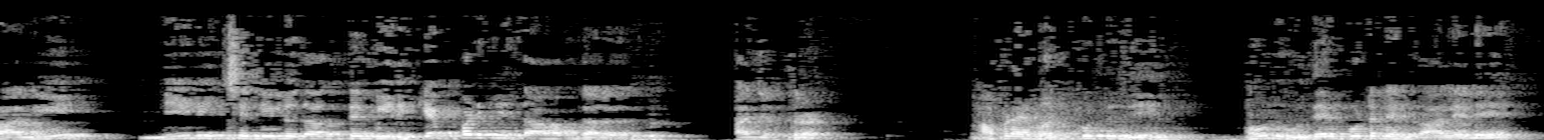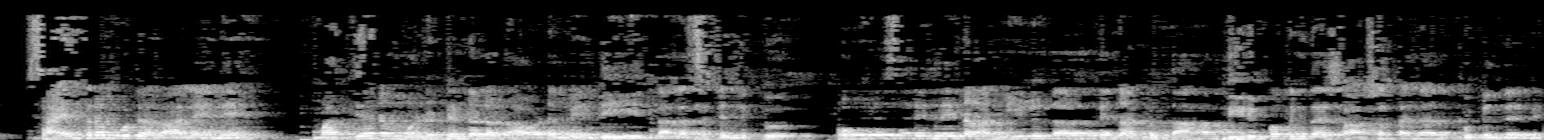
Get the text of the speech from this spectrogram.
కానీ నేనిచ్చే నీళ్ళు తాగితే మీరు ఎప్పటికీ దాహం కలగదు అని చెప్తున్నాడు. అప్పుడు ఆయన అనుకుంటుంది అవును ఉదయం పూట నేను రాలేనే సాయంత్రం పూట రాలేనే మధ్యాహ్నం మనుటెండలో రావడం ఏంది ఈ తలసట ఎందుకు? ఒకేసారి నేను ఆ నీళ్ళు తాగితే నాకు దాహం తీరిపోతుంది శాశ్వతంగా అనుకుంటుందండి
